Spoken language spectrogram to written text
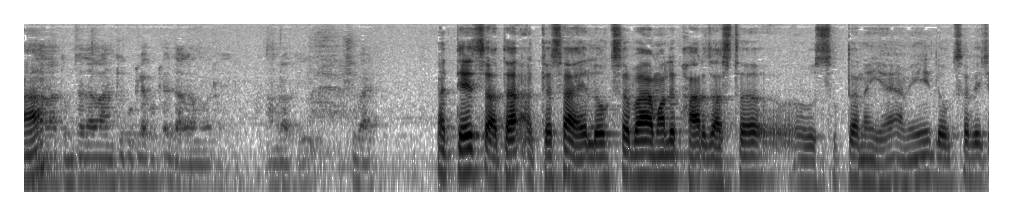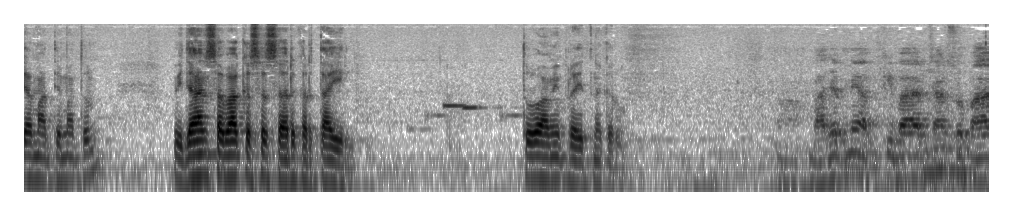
हां? तुमचा दावा आणखी कुठल्या कुठल्या जागांवर अमरावती शिवाय? तेच आता कसं आहे लोकसभा आम्हाला फार जास्त उत्सुकता नाही आहे आम्ही लोकसभेच्या माध्यमातून विधानसभा कसं सर करता येईल? तो आम्ही प्रयत्न करू. भाजपने अबकी बार चारसो पार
